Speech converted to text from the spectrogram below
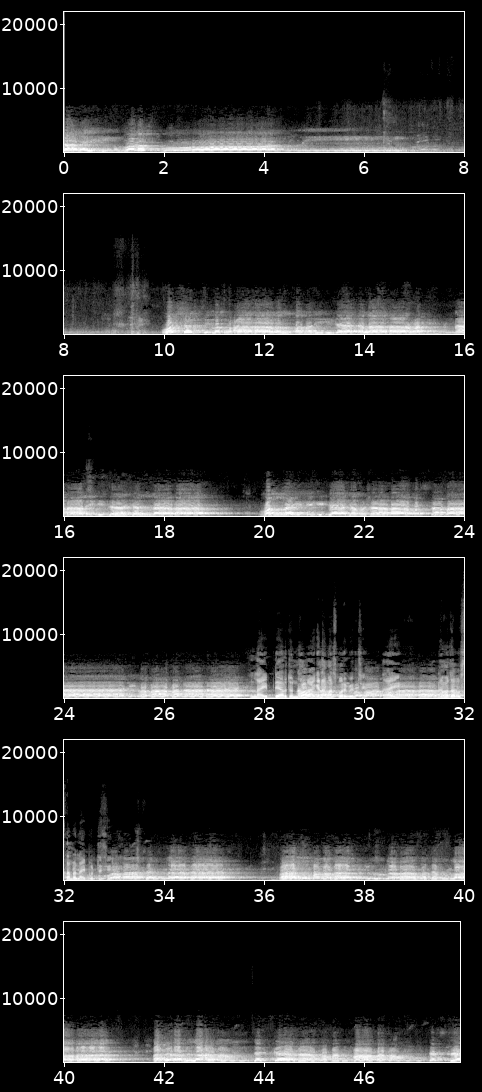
عليهم ولا الضالين. والشمس وضحاها والقمر إذا تلاها والنهار إذا جلاها والليل إذا يغشاها লাইভ দেওয়ার জন্য আমরা আগে নামাজ পড়ে ফেলছি তাই নামাজ অবস্থা আমরা লাইভ করতেছি وألهمها فجورها وتقواها قد أفلح من زكاها وقد خاب من دساها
